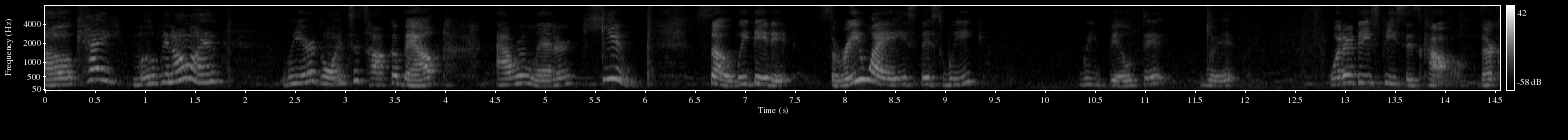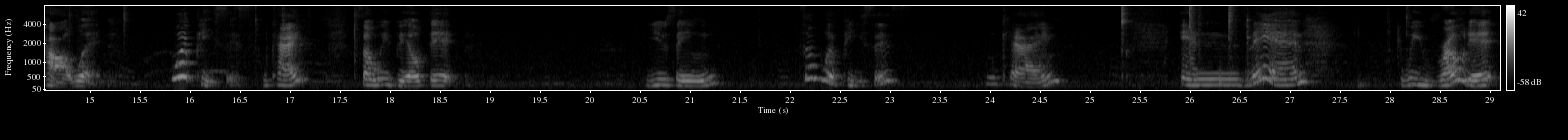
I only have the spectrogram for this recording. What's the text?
Okay, moving on, we are going to talk about our letter Q. So we did it three ways this week. We built it with, what are these pieces called? They're called what? Wood pieces, okay? So we built it using the wood pieces, okay? And then we wrote it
